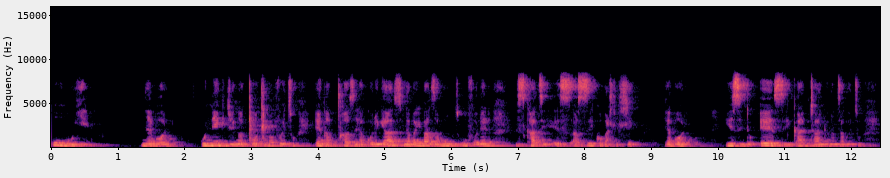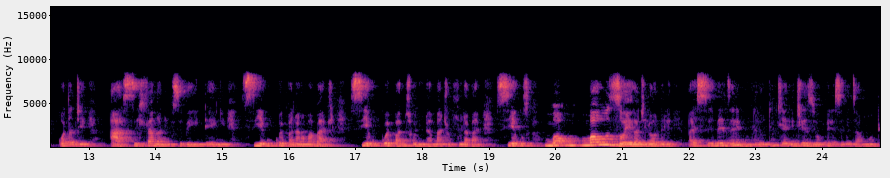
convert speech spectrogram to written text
kuye. Niyabona kuningi nje engakuxoxa bafowethu engakuchazela khona. Ngiyazi nabanye bazama ukuthi ungifonela isikhathi asikho kahle hle. Yabona izinto ezikanjalo ngenza kwethu. Kodwa nje asihlanganeni sibe yinto enye. Siye kukwebhana ngamabandla siye kukwebhana ukuthi wena unamandla okudlula abanye. Siye kuthi ma uzoyeka nje leyo nto le ayisebenzeli muntu leyo nto. Inhliziyo kuphela esebenza umuntu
